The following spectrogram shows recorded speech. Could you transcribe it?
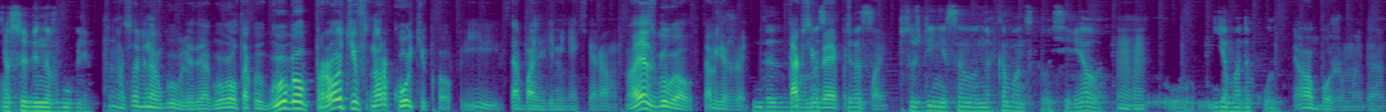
Особенно в Гугле. Особенно в Гугле, да. Гугл такой, Гугл против наркотиков. И забанили меня хером. Молодец, Гугл, так держать. Да, так да, всегда я поступаю. Обсуждение самого наркоманского сериала угу. Ямада Кун. О, боже мой, да.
